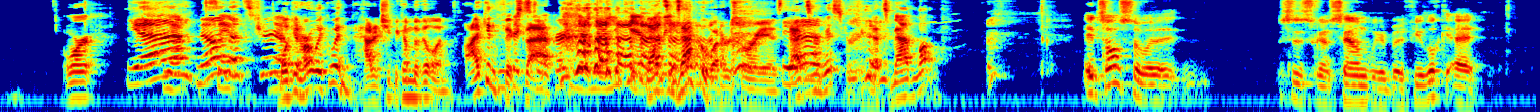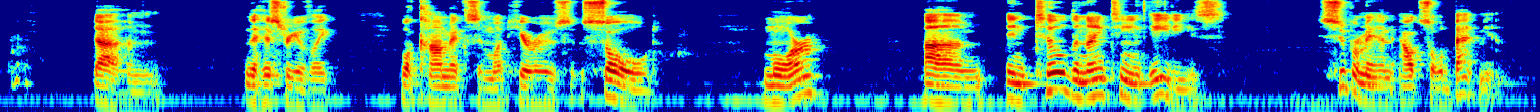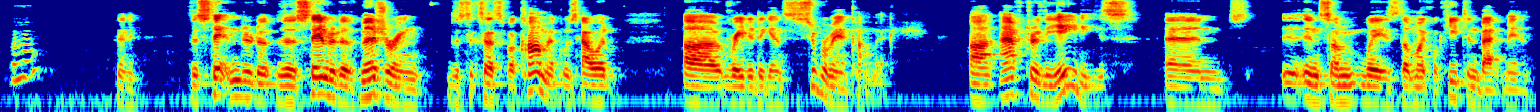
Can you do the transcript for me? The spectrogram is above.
or yeah, Yeah, no, see that's true. Yeah. look at Harley Quinn. How did she become the villain? I can fix, Fix that. Joker. Yeah, no, you can't. That's exactly what her story is. That's her history. That's mad love. It's also a. This is going to sound weird, but if you look at um, the history of like what comics and what heroes sold more, um, until the 1980s, Superman outsold Batman. Okay. The standard of the standard of measuring the success of a comic was how it uh, rated against Superman comic uh, after the 80s, and in some ways the Michael Keaton Batman,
